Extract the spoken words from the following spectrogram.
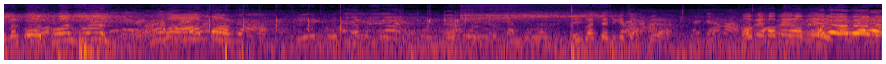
এবার গোল গোল গোল। বাবা। এইবারটা দিকে চাপবে। হবে হবে হবে। হবে হবে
